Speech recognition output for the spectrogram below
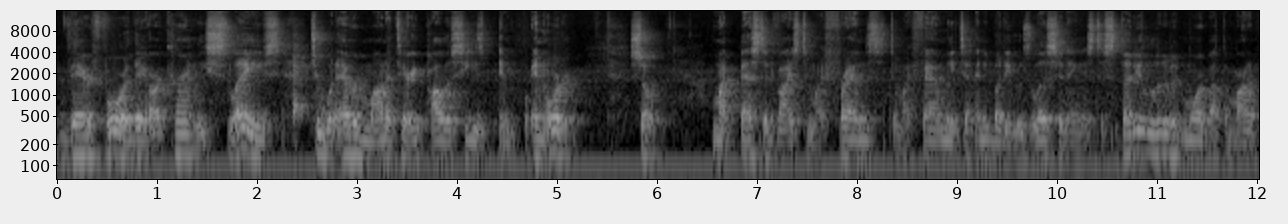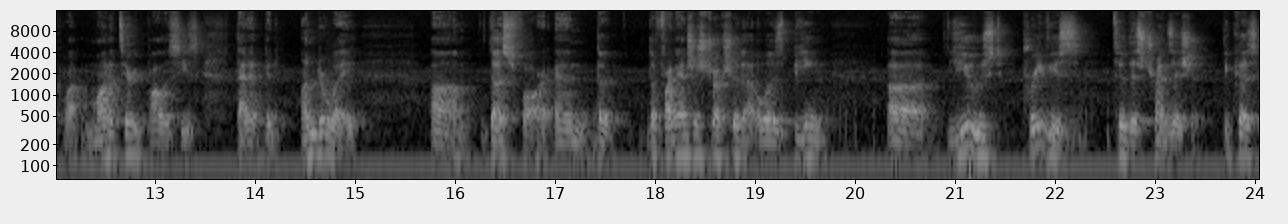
Therefore, they are currently slaves to whatever monetary policies in, in order. So, my best advice to my friends, to my family, to anybody who's listening is to study a little bit more about the monetary policies that have been underway um, thus far and the, the financial structure that was being uh, used previous to this transition. Because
